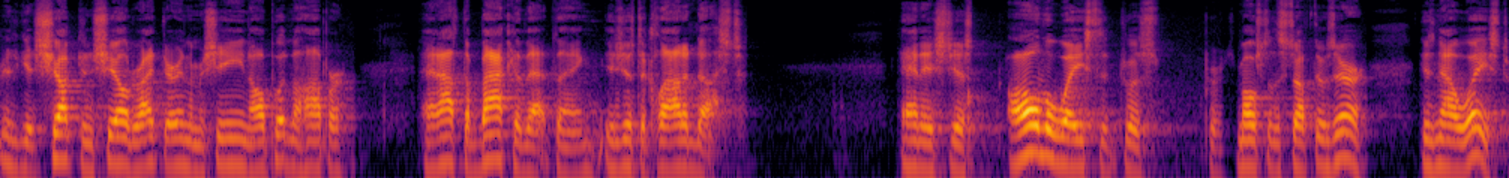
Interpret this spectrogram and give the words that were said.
it gets shucked and shelled right there in the machine, all put in the hopper. And out the back of that thing is just a cloud of dust and it's just all the waste that was most of the stuff that was there is now waste,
